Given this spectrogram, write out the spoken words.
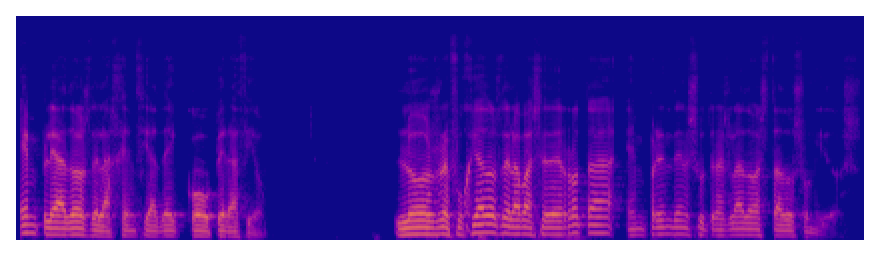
empleados de la Agencia de Cooperación. Los refugiados de la base de Rota emprenden su traslado a Estados Unidos.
